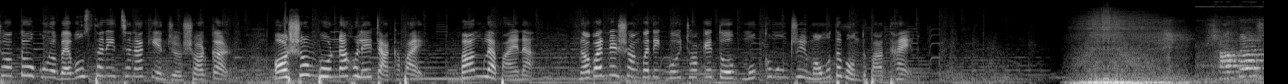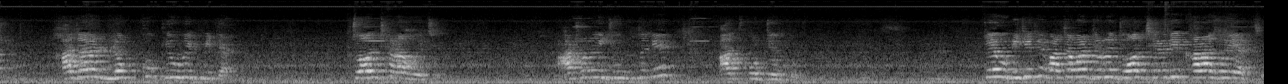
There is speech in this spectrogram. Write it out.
সত্ত্বেও কোনো ব্যবস্থা নিচ্ছে না কেন্দ্রীয় সরকার। অসম বন্যা হলে টাকা পায়, বাংলা পায় না। নবান্নের সাংবাদিক বৈঠকে তো মুখ্যমন্ত্রী মমতা বন্দ্যোপাধ্যায়ের। সাতাশ হাজার লক্ষ কিউবিক মিটার জল ছাড়া হয়েছে। আঠারোই জুন থেকে আজ পর্যন্ত। কেউ নিজেকে বাঁচাবার জন্য জল ছেড়ে দিয়ে খারাপ হয়ে যাচ্ছে।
